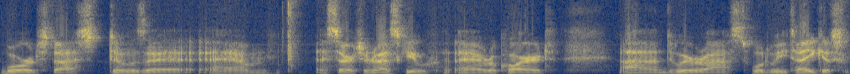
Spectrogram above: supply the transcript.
word that there was a um, a search and rescue uh, required and we were asked would we take it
